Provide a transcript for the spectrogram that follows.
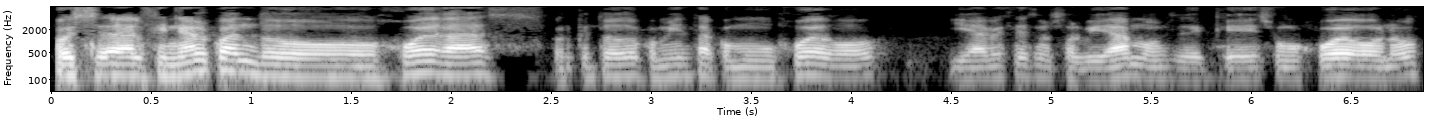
Pues al final cuando juegas, porque todo comienza como un juego y a veces nos olvidamos de que es un juego, ¿no?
